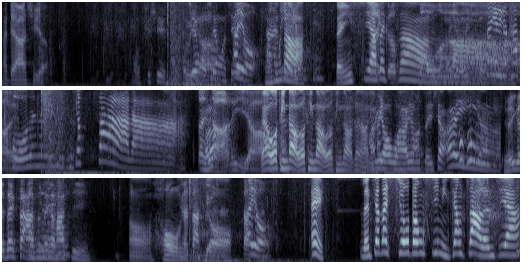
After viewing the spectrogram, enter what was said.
他掉下去了。我继续，我先我先我先。哎，呦，我哪里先炸了？等一下再炸手怎么有一颗还有一个他头在那边，要炸啦！在哪里呀？等一下我都听到，我都听到，我都听到，在哪里？还有我还有，等一下，哎呀，有一个在炸是那个哈记，哦，吼有炸死有，哎呦，哎，人家在修东西，你这样炸人家，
